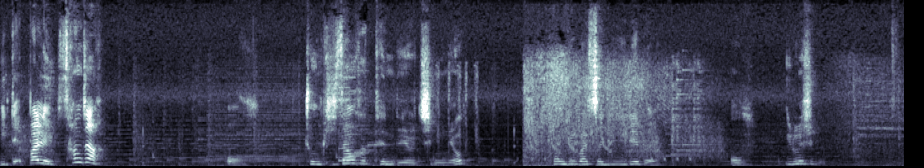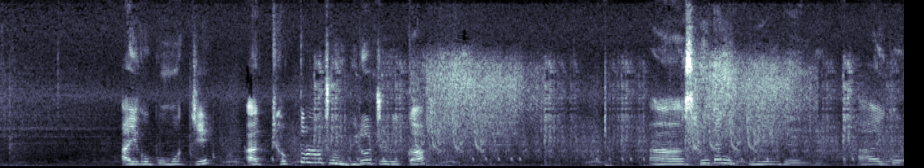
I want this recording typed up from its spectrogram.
이때 빨리 상자! 어 좀 비상사태인데요 지금요? 경주 발사기 2레벨. 어 이런 식아 이거 뭐 먹지? 아 벽돌로 좀 밀어주니까? 아 상당히 고민되는데. 아 이거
